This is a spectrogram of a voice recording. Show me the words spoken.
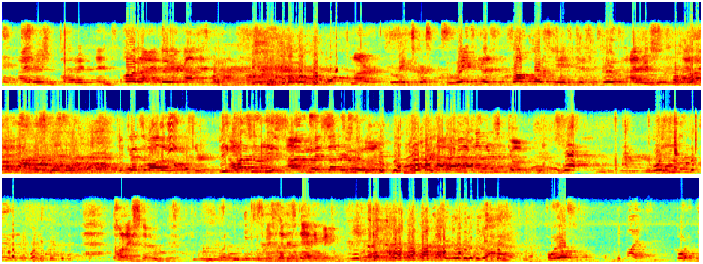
ends. Irish pirate ends. Alright, I think I got this one. Alright. Who hates Christmas? Who hates Christmas? Of course he hates Christmas. Because an Irish pirate. Because of all the loser. Because you I'm misunderstood. misunderstood. I'm misunderstood. What are you going to do? Punish the Who. For misunderstanding me. Foils? Foils. Foils. The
